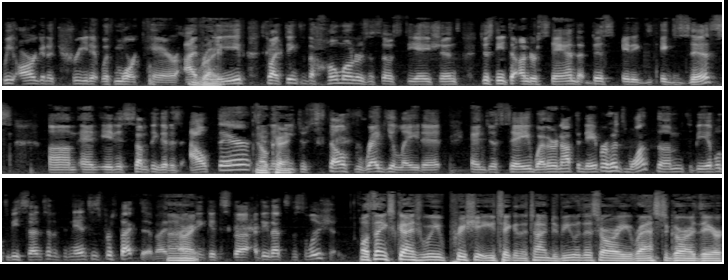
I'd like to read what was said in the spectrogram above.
we are going to treat it with more care, I right. believe. So I think that the homeowners associations just need to understand that this it ex- exists. Um, and it is something that is out there. And okay. They need to self-regulate it and just say whether or not the neighborhoods want them to be able to be sensitive to Nancy's perspective. I, I right. think it's the, I think that's the solution. Well, thanks, guys. We appreciate you taking the time to be with us. Ari Rastegar there,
